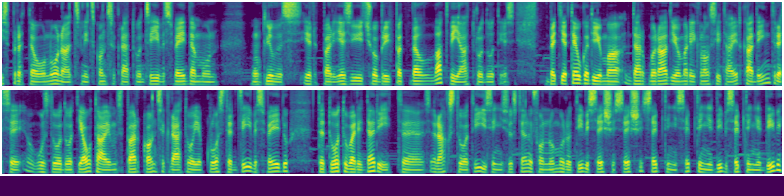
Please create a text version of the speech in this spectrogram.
izprata un nonāca līdz konsekrēto dzīvesveidam un, un kļuvis par jezīti šobrīd pat vēl Latvijā atrodoties. Bet, ja tev gadījumā, darbu rādījumā arī klausītāji, ir kāda interese uzdodot jautājumus par konsekrēto jeb klosteru dzīvesveidu, tad to tu vari darīt, eh, rakstot īsiņas uz telefonu numuru 266 77 272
